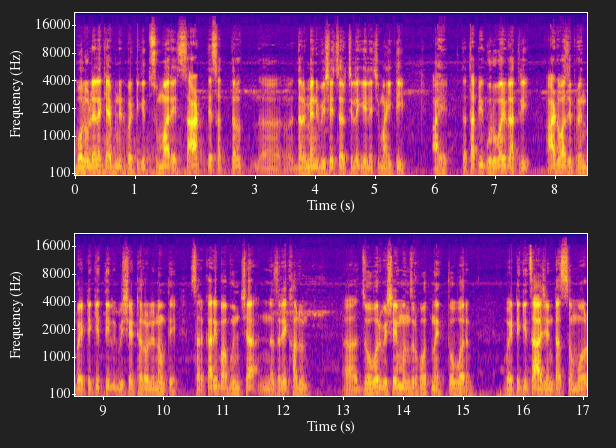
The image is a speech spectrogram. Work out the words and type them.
बोलवलेल्या कॅबिनेट बैठकीत सुमारे साठ ते सत्तर दरम्यान विषय चर्चेले गेल्याची माहिती आहे. तथापि गुरुवारी रात्री आठ वाजेपर्यंत बैठकीतील विषय ठरवले नव्हते. सरकारी बाबूंच्या नजरेखालून जोवर विषय मंजूर होत नाहीत तोवर बैठकीचा अजेंडा समोर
